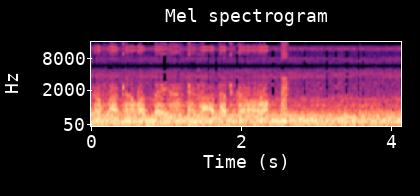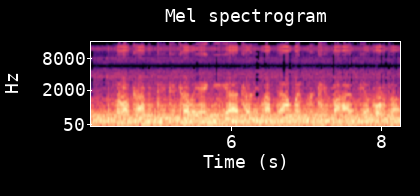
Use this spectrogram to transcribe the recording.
505, turn left base, 25, touch and go, hello. Hello, traffic, T2 Charlie Yankee, uh, turning left downwind for 25, via full stop.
